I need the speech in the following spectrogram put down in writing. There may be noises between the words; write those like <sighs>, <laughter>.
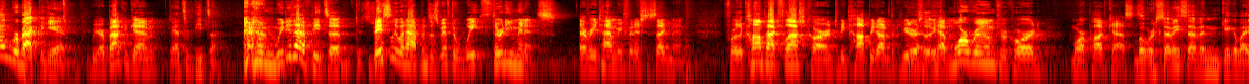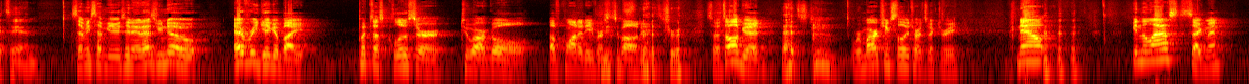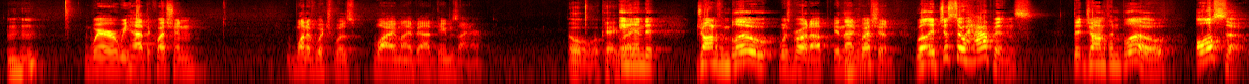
And we're back again. We are back again. We had some pizza. <clears throat> we did have pizza. It's. Basically, what happens is we have to wait 30 minutes every time we finish the segment for the compact flash card to be copied onto the computer Yes. so that we have more room to record more podcasts. But we're 77 gigabytes in. 77 gigabytes in, and as you know, every gigabyte puts us closer to our goal of quantity versus quality. That's true. So it's all good. That's true. <clears throat> We're marching slowly towards victory. Now, <laughs> in the last segment, Mm-hmm. where we had the question, one of which was, "Why am I a bad game designer?" oh, okay. Right. And Jonathan Blow was brought up in Mm-hmm. that question. Well, it just so happens that Jonathan Blow also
